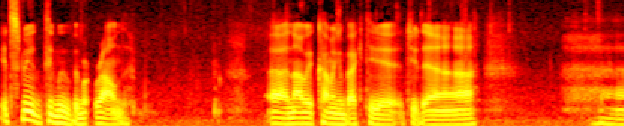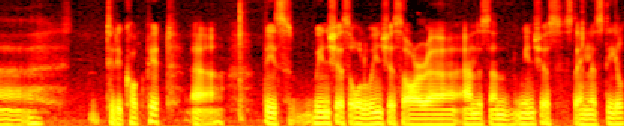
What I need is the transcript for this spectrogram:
it's smooth to move around. Uh, now we're coming back to to the uh, to the cockpit. Uh, these winches, all winches are uh, Andersen winches, stainless steel.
